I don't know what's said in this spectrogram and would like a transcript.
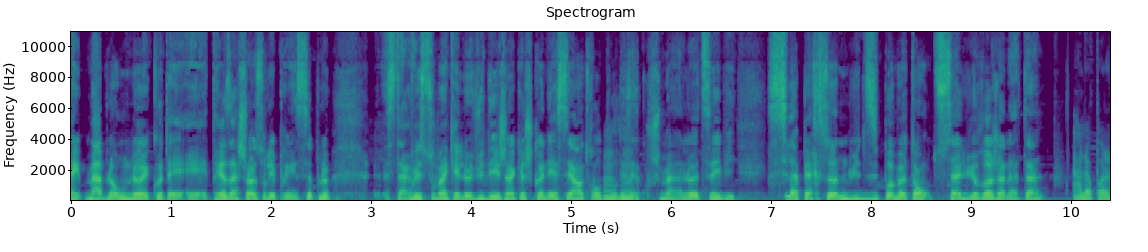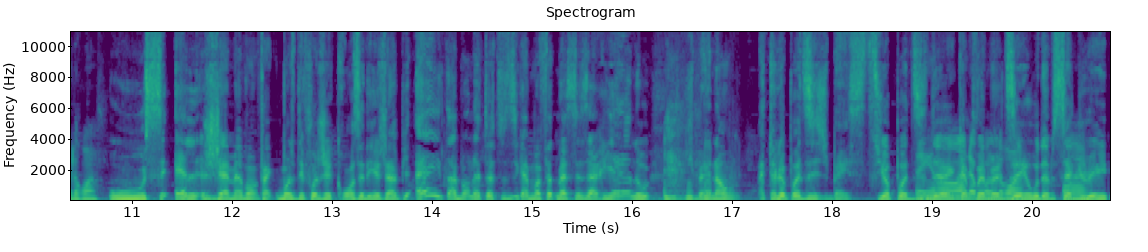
Hey, ma blonde, là, écoute, elle, elle est très cheval sur les principes. là. C'est arrivé souvent qu'elle a vu des gens que je connaissais, entre autres, pour Mm-hmm. des accouchements. Là, tu sais. Puis si la personne lui dit pas, mettons, tu salueras Jonathan, Elle a pas le droit. ou si elle, jamais va. Fait que moi, des fois, j'ai croisé des gens, puis Hey, ta blonde, elle t'a-tu dit qu'elle m'a fait ma césarienne? Ou, Je dis, ben non, elle te l'a pas dit. Je dis, ben, si tu as pas dit Ben qu'elle pouvait me le droit. dire ou de me saluer,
